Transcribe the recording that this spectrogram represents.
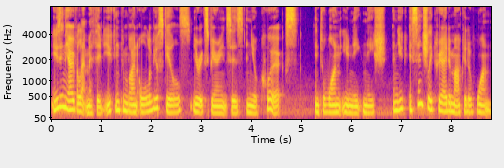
Using the overlap method, you can combine all of your skills, your experiences, and your quirks into one unique niche, and you essentially create a market of one.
